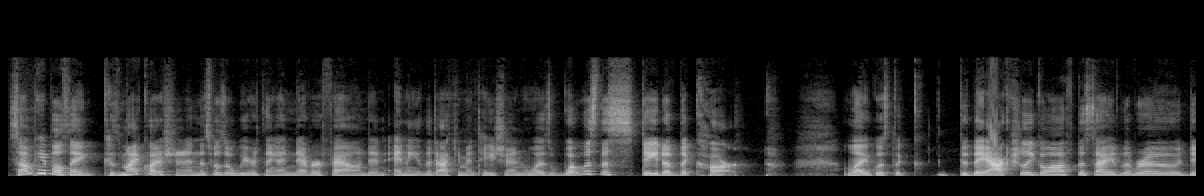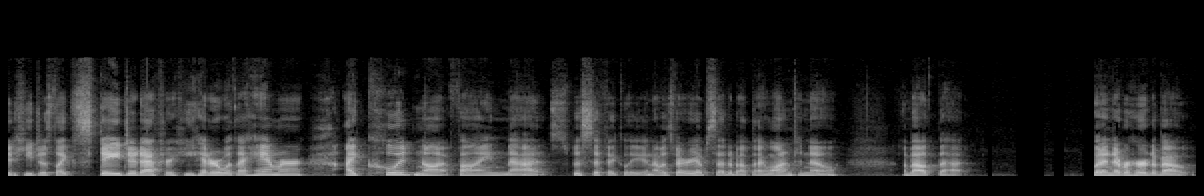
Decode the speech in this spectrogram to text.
some people think because my question and this was a weird thing i never found in any of the documentation was what was the state of the car? Like was the did they actually go off the side of the road? Did he just like stage it after he hit her with a hammer? I could not find that specifically and i was very upset about that. I wanted to know about that. But i never heard about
